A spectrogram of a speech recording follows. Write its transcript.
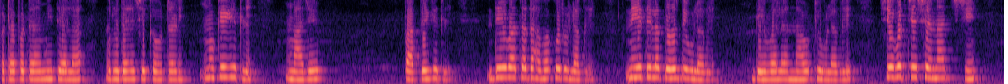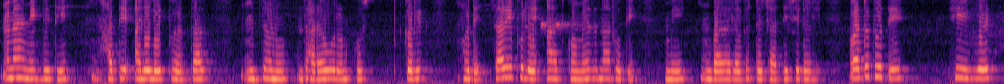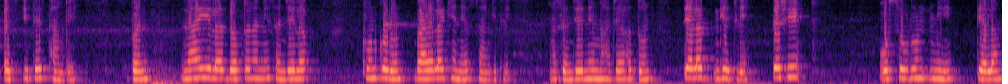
पटापटा मी त्याला हृदयाची कवटाळी मुके घेतले. माझे पापे घेतले. देवाचा धावा करू लागले. नेतेला दोष देऊ लागले. देवाला नाव ठेवू लागले. शेवटच्या क्षणाची अनामिक भीती. हाती आलेले फळकाल जणू झाडावरून कुस करीत होते. सारी फुले आज कोमेजणार होती. मी बाळाला घट्ट छातीशी धरले वाटत होते ही वेळ इथेच थांबेल. पण नाईलाज डॉक्टरांनी संजयला खून करून बाळाला घेण्यास सांगितले. संजयने माझ्या हातून त्याला घेतले. तसे सोडून मी त्याला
